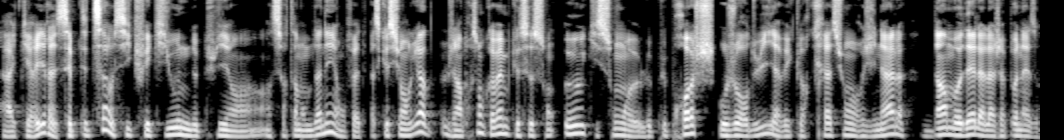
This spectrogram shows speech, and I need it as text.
à acquérir et c'est peut-être ça aussi que fait Kiyun depuis un certain nombre d'années, en fait. Parce que si on regarde, j'ai l'impression quand même que ce sont eux qui sont, le plus proches aujourd'hui avec leur création originale d'un modèle à la japonaise.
